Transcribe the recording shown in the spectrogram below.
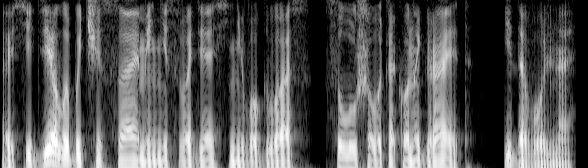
А сидела бы часами, не сводя с него глаз, слушала, как он играет, и довольна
